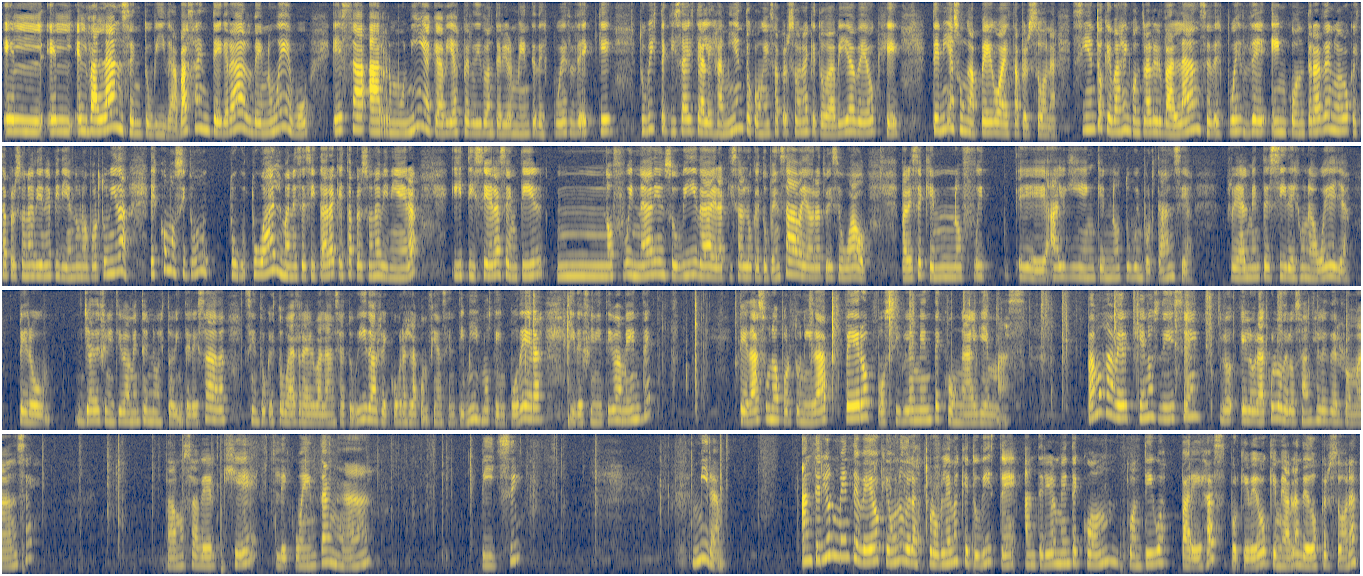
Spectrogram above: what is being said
el, el, balance en tu vida, vas a integrar de nuevo esa armonía que habías perdido anteriormente después de que tuviste quizá este alejamiento con esa persona que todavía veo que tenías un apego a esta persona. Siento que vas a encontrar el balance después de encontrar de nuevo que esta persona viene pidiendo una oportunidad. Es como si tu, tu alma necesitara que esta persona viniera y te hiciera sentir, mm, no fui nadie en su vida, era quizás lo que tú pensabas y ahora tú dices, wow, parece que no fui eh, alguien que no tuvo importancia. Realmente sí dejé una huella, pero ya definitivamente no estoy interesada, siento que esto va a traer balance a tu vida, recobras la confianza en ti mismo, te empoderas y definitivamente te das una oportunidad, pero posiblemente con alguien más. Vamos a ver qué nos dice el oráculo de los ángeles del romance. Vamos a ver qué le cuentan a Pixie. Mira, anteriormente veo que uno de los problemas que tuviste anteriormente con tu antiguas parejas, porque veo que me hablan de dos personas,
